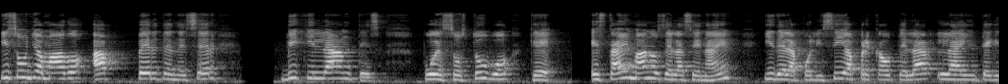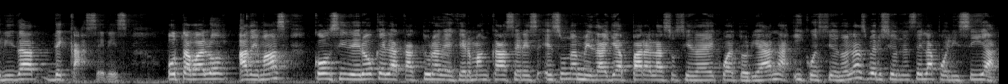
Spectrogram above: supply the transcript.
hizo un llamado a pertenecer vigilantes pues sostuvo que está en manos de la CENAEP y de la policía precautelar la integridad de Cáceres. Otavalo además consideró que la captura de Germán Cáceres es una medalla para la sociedad ecuatoriana y cuestionó las versiones de la policía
